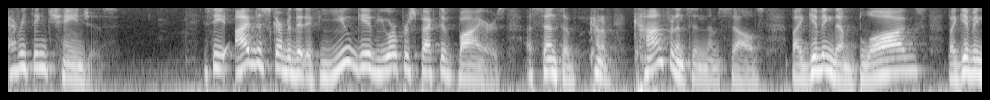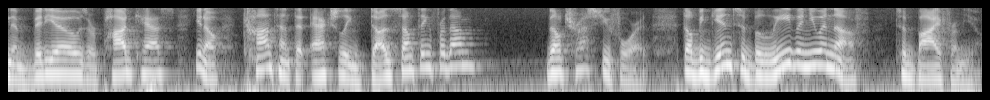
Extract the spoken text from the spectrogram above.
everything changes. You see, I've discovered that if you give your prospective buyers a sense of kind of confidence in themselves by giving them blogs, by giving them videos or podcasts, you know, content that actually does something for them, they'll trust you for it. They'll begin to believe in you enough to buy from you.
